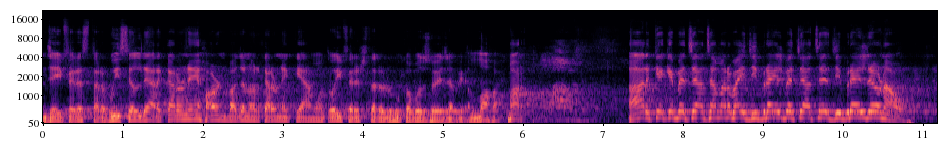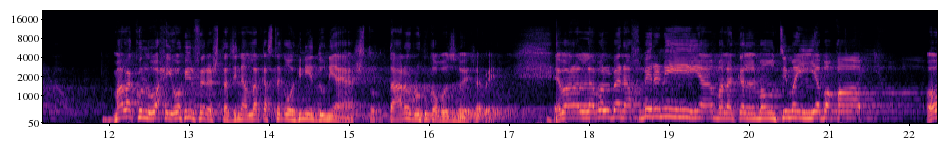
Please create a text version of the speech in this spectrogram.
যেই ফেরেশতার হুইসেল দেওয়ার কারণে, হর্ন বাজানোর কারণে কেয়ামত, ওই ফেরেশতার রুহু কবজ হয়ে যাবে। আল্লাহ আকবার। আর কে কে বেঁচে আছে? আমার ভাই জিব্রাইল বেঁচে আছে। জিব্রাইল, রেও নাও। মালাকুল ওয়াহি, ওহির ফেরেশতা, যিনি আল্লাহর কাছ থেকে ওহি নিয়ে দুনিয়ায় আসতো, তারও রুহ কবজ হয়ে যাবে। এবার আল্লাহ বলবেন, আখবিরনি ইয়া মালাকাল মাউতি মাইয়া বাকা ও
